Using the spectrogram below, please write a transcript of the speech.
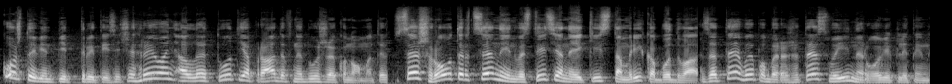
Коштує він під 3000 гривень, але тут я б не дуже економити. Все ж роутер це не інвестиція на якийсь там рік або два. Зате ви побережете свої нервові клітини.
